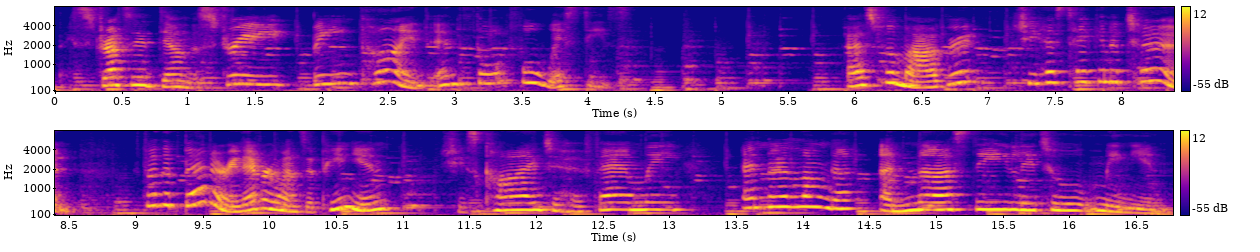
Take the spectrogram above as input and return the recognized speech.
They strutted down the street, being kind and thoughtful Westies. As for Margaret, she has taken a turn, for the better in everyone's opinion. She's kind to her family and no longer a nasty little minion.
